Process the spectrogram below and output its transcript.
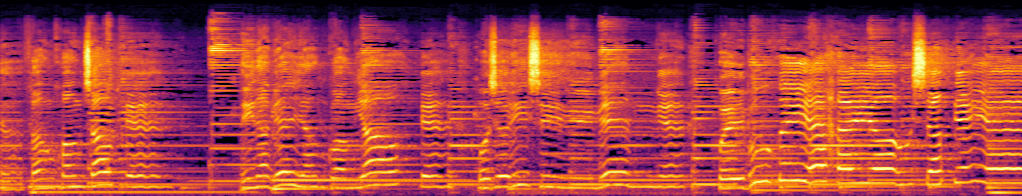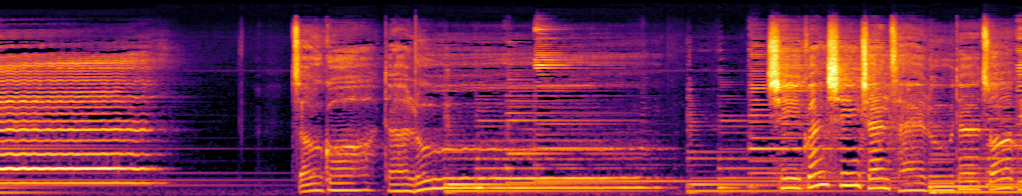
的泛黄照片。你那边阳光耀眼。我这里细雨绵绵，会不会也还有想念？走过的路，习惯性站在路的左边，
